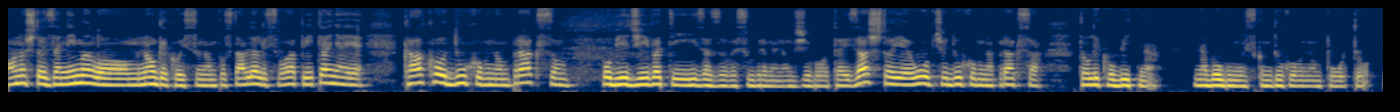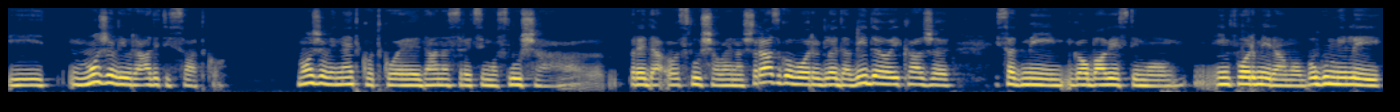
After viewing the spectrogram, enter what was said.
ono što je zanimalo mnoge koji su nam postavljali svoja pitanja je kako duhovnom praksom pobjeđivati izazove suvremenog života i zašto je uopće duhovna praksa toliko bitna na bogumilskom duhovnom putu i može li ju raditi svatko? Može li netko tko je danas recimo sluša, preda, sluša ovaj naš razgovor, gleda video i kaže i sad mi ga obavijestimo, informiramo, bogumili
